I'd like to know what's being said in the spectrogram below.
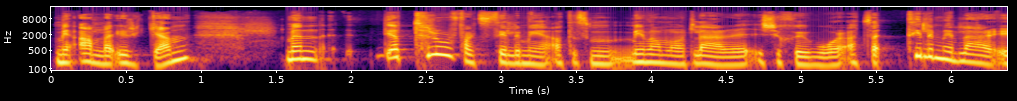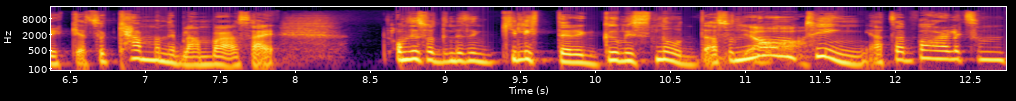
med alla yrken. Men jag tror faktiskt till och med att liksom, min mamma har varit lärare i 27 år, att så här, till och med i läraryrket så kan man ibland bara så här, om det är så en liten glittergummisnodd, alltså Ja. någonting, att bara liksom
